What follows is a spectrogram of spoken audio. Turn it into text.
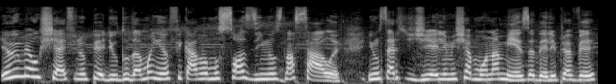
Eu e meu chefe no período da manhã ficávamos sozinhos na sala. E um certo dia ele me chamou na mesa dele pra ver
